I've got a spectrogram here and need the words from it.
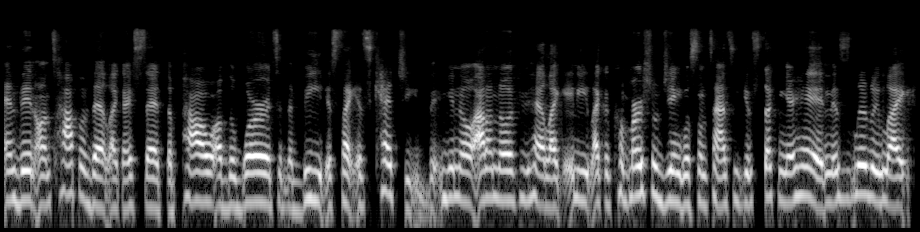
And then on top of that, like I said, the power of the words and the beat, it's like it's catchy. You know, I don't know if you had like any like a commercial jingle sometimes it gets stuck in your head and it's literally like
